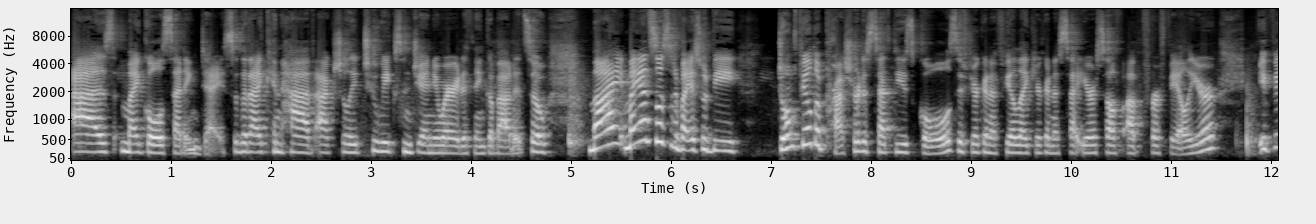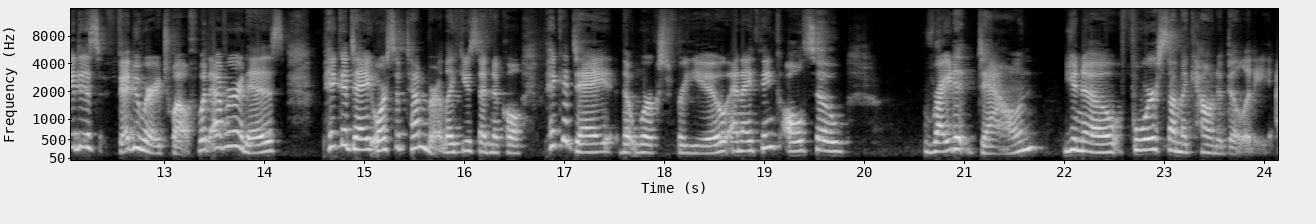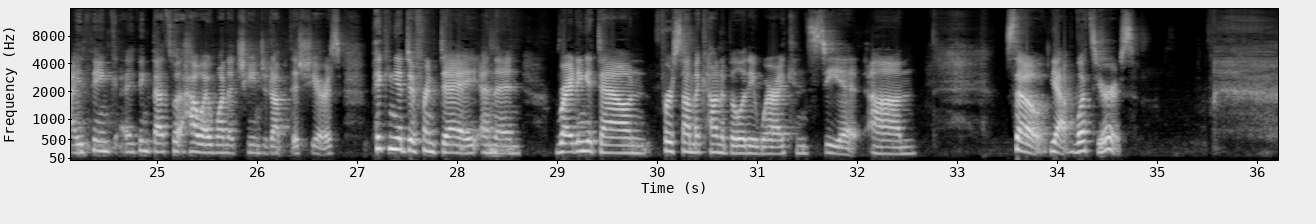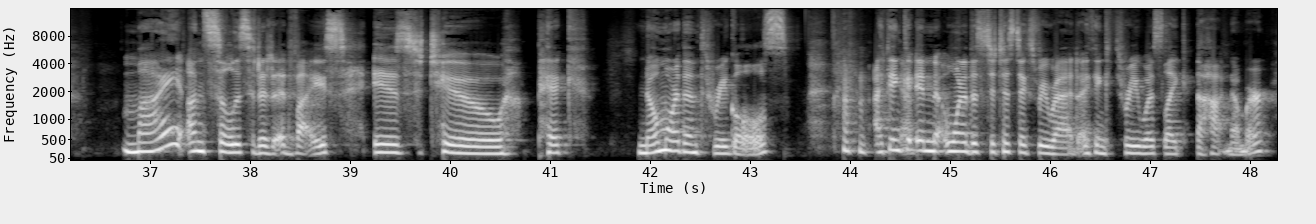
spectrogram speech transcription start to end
as my goal setting day so that I can have actually 2 weeks in January to think about it. So my my unsolicited advice would be don't feel the pressure to set these goals if you're going to feel like you're going to set yourself up for failure. If it is February 12th, whatever it is, pick a day or September. Like you said, Nicole, pick a day that works for you. And I think also write it down you know for some accountability i think i think that's what how i want to change it up this year is picking a different day and then writing it down for some accountability where i can see it um, so yeah what's yours my unsolicited advice is to pick no more than three goals. I think yeah. in one of the statistics we read, I think three was like the hot number.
